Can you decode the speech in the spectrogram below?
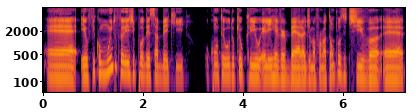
É, eu fico muito feliz de poder saber que o conteúdo que eu crio ele reverbera de uma forma tão positiva é,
